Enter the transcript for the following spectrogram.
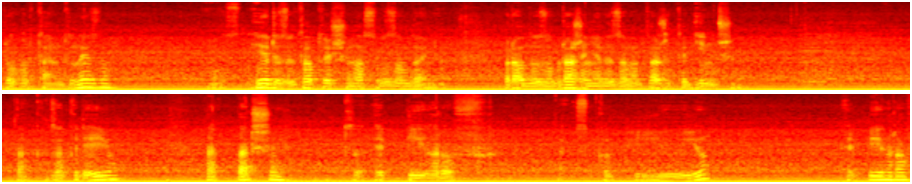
Прогортаємо донизу. І результат той, що у нас в завданні. Правда, зображення ви завантажите інше. Так, закрию. Так, перший це епіграф. Так, скопіюю. Епіграф.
